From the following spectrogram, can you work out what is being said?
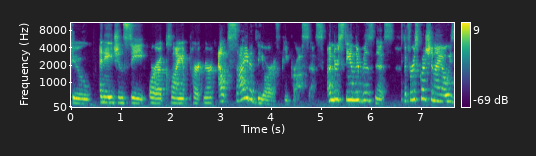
to an agency or a client partner outside of the RFP process, understand their business. The first question I always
